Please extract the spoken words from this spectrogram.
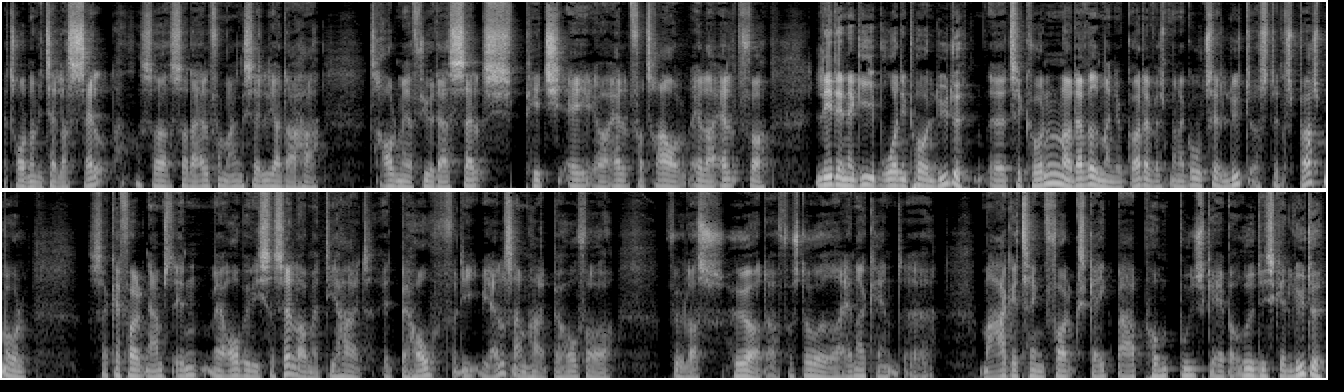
jeg tror, når vi taler salg, så, så er der alt for mange sælgere, der har travlt med at fyre deres salgspitch af, og alt for travlt, eller alt for lidt energi bruger de på at lytte øh, til kunden, og der ved man jo godt, at hvis man er god til at lytte og stille spørgsmål, så kan folk nærmest ende med at overbevise sig selv om, at de har et, et behov, fordi vi alle sammen har et behov for at føle os hørt og forstået og anerkendt. Øh, marketingfolk skal ikke bare pumpe budskaber ud, de skal lytte,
